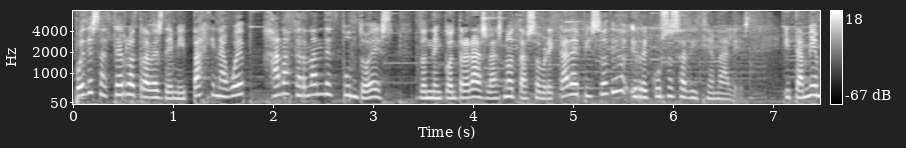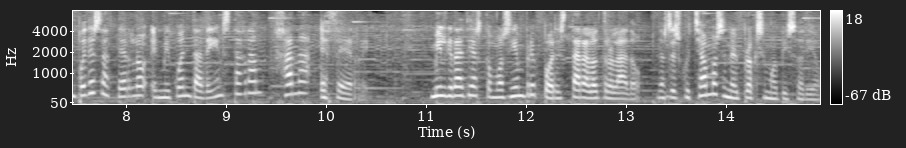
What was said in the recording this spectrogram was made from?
puedes hacerlo a través de mi página web hanafernandez.es, donde encontrarás las notas sobre cada episodio y recursos adicionales. Y también puedes hacerlo en mi cuenta de Instagram hanafr. Mil gracias como siempre por estar al otro lado. Nos escuchamos en el próximo episodio.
